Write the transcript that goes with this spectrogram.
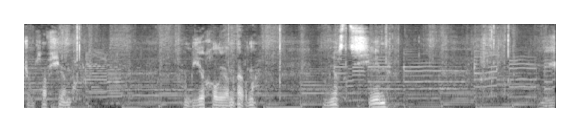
Причем совсем. Объехал я, наверное, мест 7. И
